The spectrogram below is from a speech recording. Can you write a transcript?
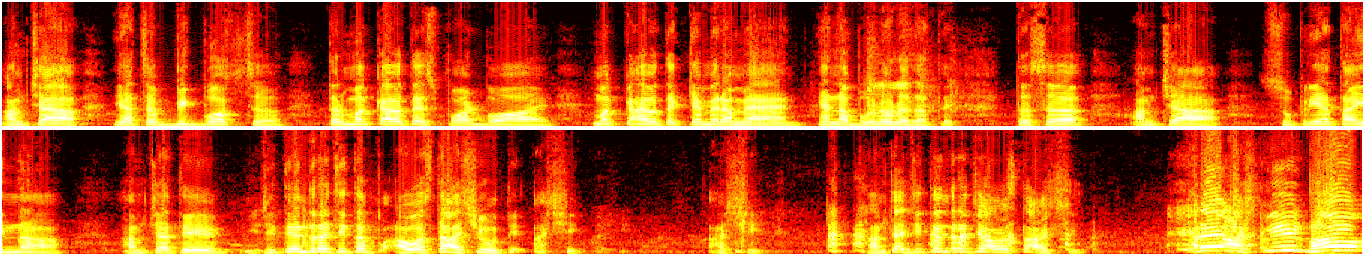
आमच्या याचं बिग बॉसचं तर मग काय होतं स्पॉट बॉय मग काय होतं कॅमेरामॅन यांना बोलवलं जातं तसं आमच्या सुप्रियाताईंना आमच्या ते जितेंद्रची तर अवस्था अशी होती अशी. अशी. आमच्या जितेंद्रची अवस्था अशी. अरे अश्लील भाव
